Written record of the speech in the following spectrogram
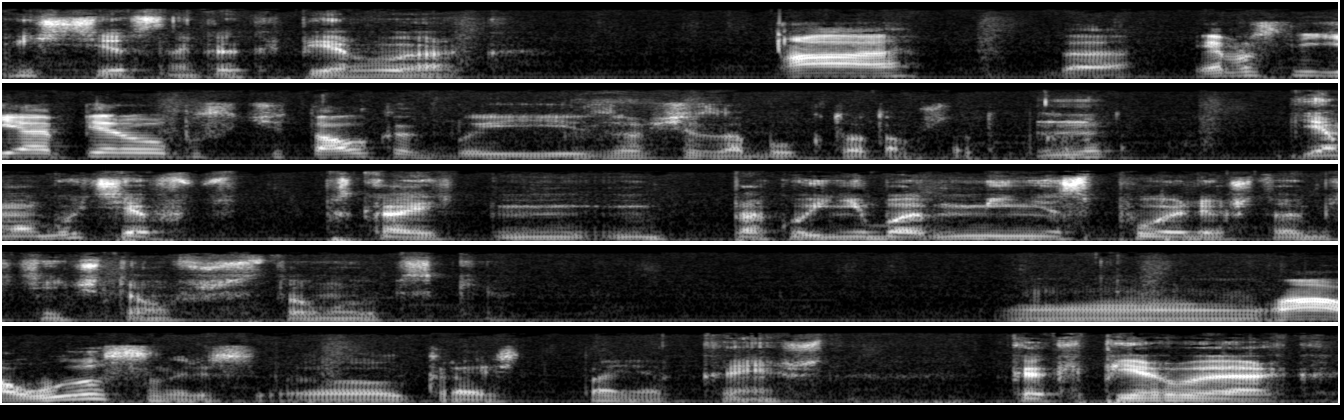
естественно, как первый арк. А, да. Я просто я первый выпуск читал, как бы, и вообще забыл, кто там что-то. Ну, я могу тебе сказать такой мини-спойлер, что объяснить, что там в шестом выпуске. А, Уилсон рис... Э, красит, понятно. Конечно. Как первый арк.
